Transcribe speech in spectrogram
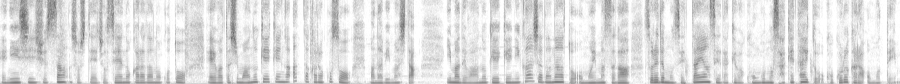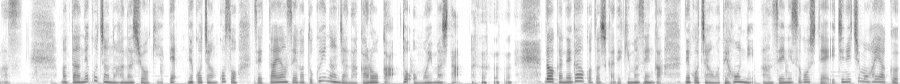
妊娠出産そして女性の体のことを、私もあの経験があったからこそ学びました。今ではあの経験に感謝だなと思いますがそれでも絶対安静だけは今後も避けたいと心から思っています。また猫ちゃんの話を聞いて猫ちゃんこそ絶対安静が得意なんじゃなかろうかと思いました。どうか願うことしかできませんが猫ちゃんを手本に安静に過ごして一日も早く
